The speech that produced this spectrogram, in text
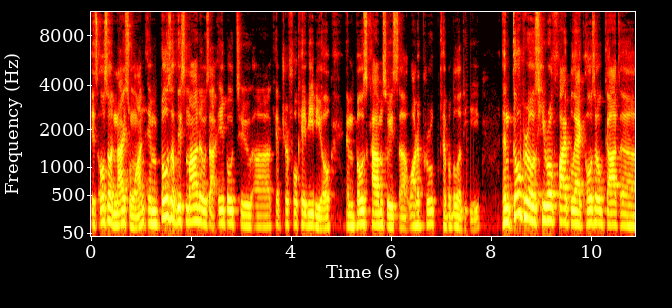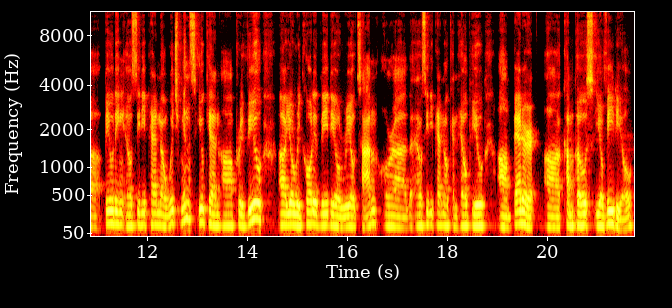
is also a nice one. And both of these models are able to uh, capture 4K video, and both comes with uh, waterproof capability. And GoPro's Hero 5 Black also got a built-in LCD panel, which means you can uh, preview uh, your recorded video real time, or uh, the LCD panel can help you uh, better uh, compose your video.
